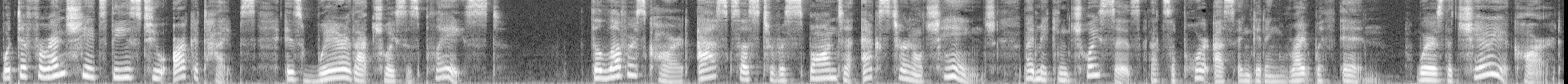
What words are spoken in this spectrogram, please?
what differentiates these two archetypes is where that choice is placed. The Lover's card asks us to respond to external change by making choices that support us in getting right within, whereas the Chariot card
